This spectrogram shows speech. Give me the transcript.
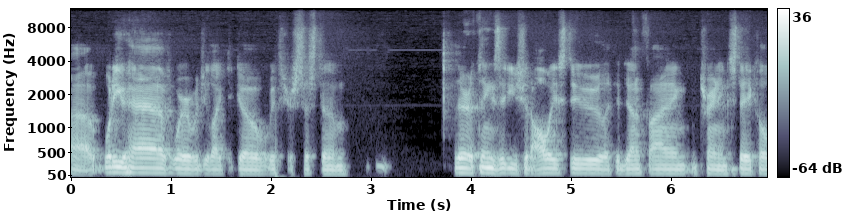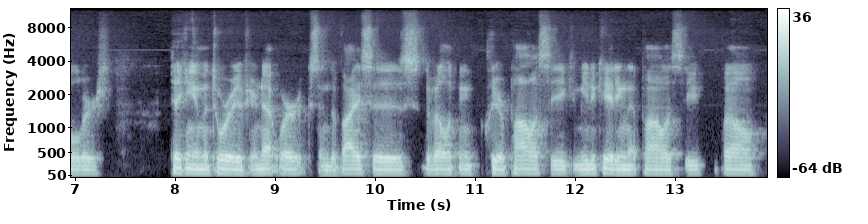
uh, what do you have, where would you like to go with your system. There are things that you should always do, like identifying and training stakeholders, taking inventory of your networks and devices, developing clear policy, communicating that policy well,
